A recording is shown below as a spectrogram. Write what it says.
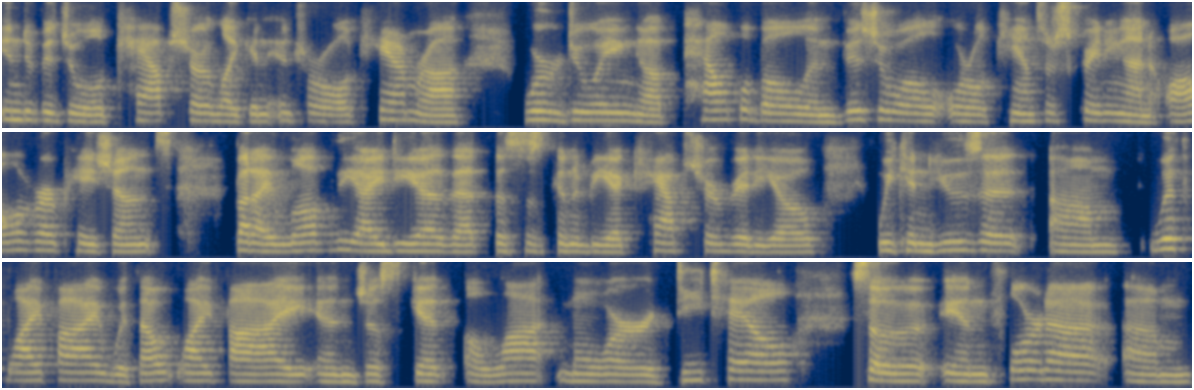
individual capture like an intraoral camera. We're doing a palpable and visual oral cancer screening on all of our patients but I love the idea that this is going to be a capture video. We can use it um, with Wi Fi, without Wi Fi, and just get a lot more detail. So in Florida, um,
